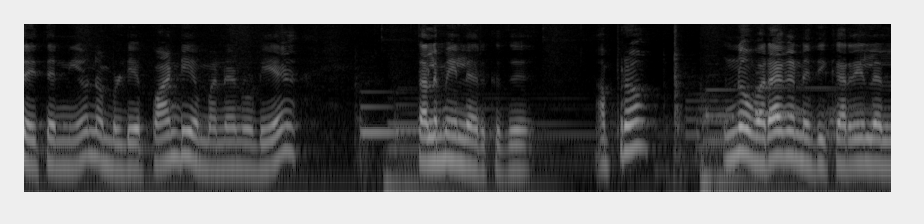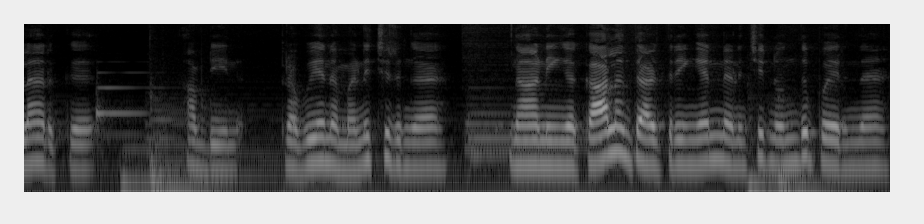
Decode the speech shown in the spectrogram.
சைத்தன்யம் நம்மளுடைய பாண்டிய மன்னனுடைய தலைமையில் இருக்குது. அப்புறம் இன்னும் வராக நதி கரையிலெல்லாம் இருக்குது அப்படின்னு. பிரபு என்னை மன்னிச்சிடுங்க. நான் நீங்கள் காலம் தாழ்த்துறீங்கன்னு நினச்சி நொந்து போயிருந்தேன்.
